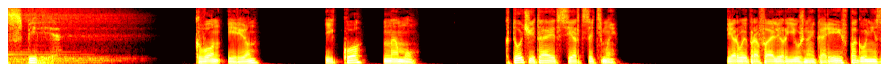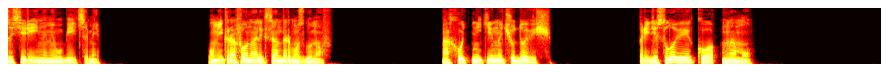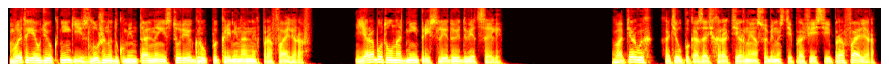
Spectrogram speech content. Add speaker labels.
Speaker 1: Инспирия.
Speaker 2: Квон Ирен и Ко Наму. Кто читает «Сердце тьмы»? Первый профайлер Южной Кореи в погоне за серийными убийцами. У микрофона Александр Мозгунов. Охотники на чудовищ. Предисловие Ко Наму. В этой аудиокниге изложена документальная история группы криминальных профайлеров. Я работал над ней, преследуя две цели. Во-первых, хотел показать характерные особенности профессии профайлера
